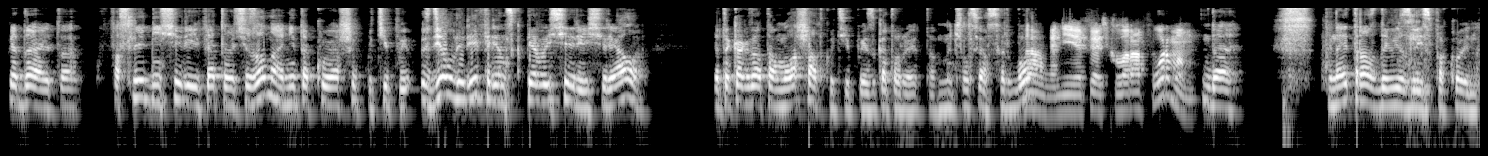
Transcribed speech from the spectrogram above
да, это в последней серии пятого сезона они такую ошибку, типа, сделали референс к первой серии сериала, это когда там лошадку, типа, из которой там начался сырбор. Да, они опять хлороформом. Да. И на этот раз довезли спокойно.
